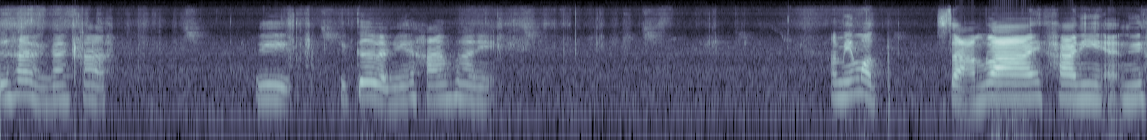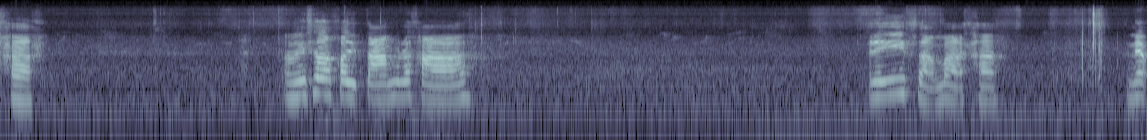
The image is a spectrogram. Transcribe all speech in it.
ซื้อให้เหมือนกันค่ะ นี่สติกเกอร์แบบนี้นะคะเพื่อนนี่อันนี้หมดสามลายค่ะนี่อันนี้ค่ะอันนี้เชิญคอยติดตามด้วยนะคะอันนี้ยี่สามบาทค่ะอันเนี้ย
